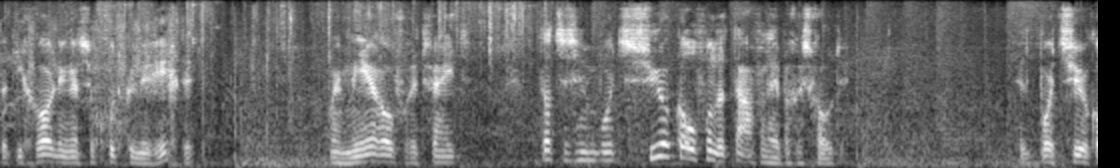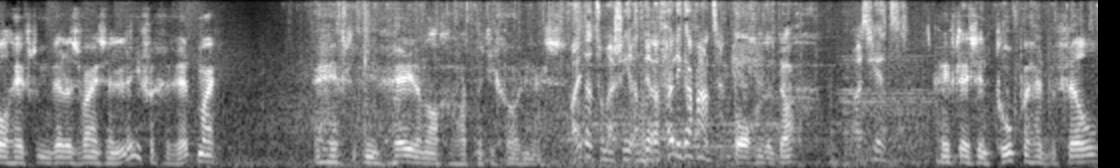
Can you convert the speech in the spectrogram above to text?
dat die Groningers zo goed kunnen richten... maar meer over het feit dat ze zijn bord zuurkool van de tafel hebben geschoten. Het bord zuurkool heeft hem weliswaar zijn leven gered, maar... hij heeft het nu helemaal gehad met die Groningers. Weiter zu marschieren wäre völliger Wahnsinn. Volgende dag Was jetzt? heeft hij zijn troepen het bevel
